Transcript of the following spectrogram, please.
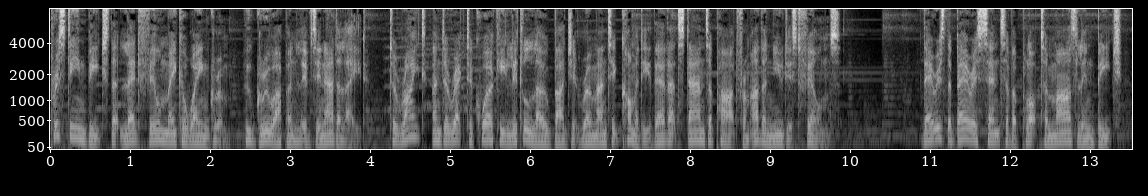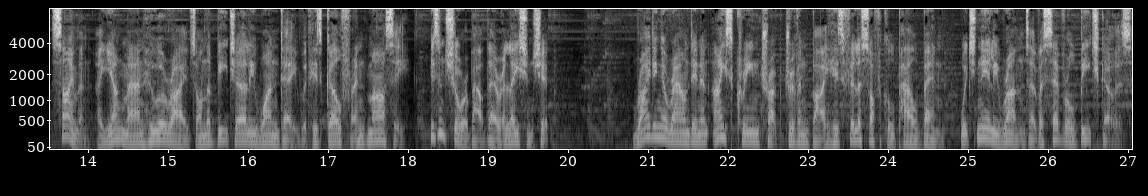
pristine beach that led filmmaker Wayne Groom, who grew up and lives in Adelaide, to write and direct a quirky little low-budget romantic comedy there that stands apart from other nudist films. There is the barest sense of a plot to Maslin Beach. Simon, a young man who arrives on the beach early one day with his girlfriend Marcy, isn't sure about their relationship. Riding around in an ice cream truck driven by his philosophical pal Ben, which nearly runs over several beachgoers,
